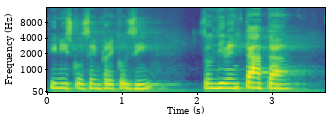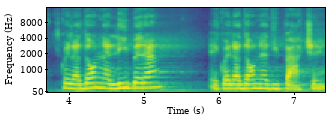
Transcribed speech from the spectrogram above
finisco sempre così, sono diventata quella donna libera e quella donna di pace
